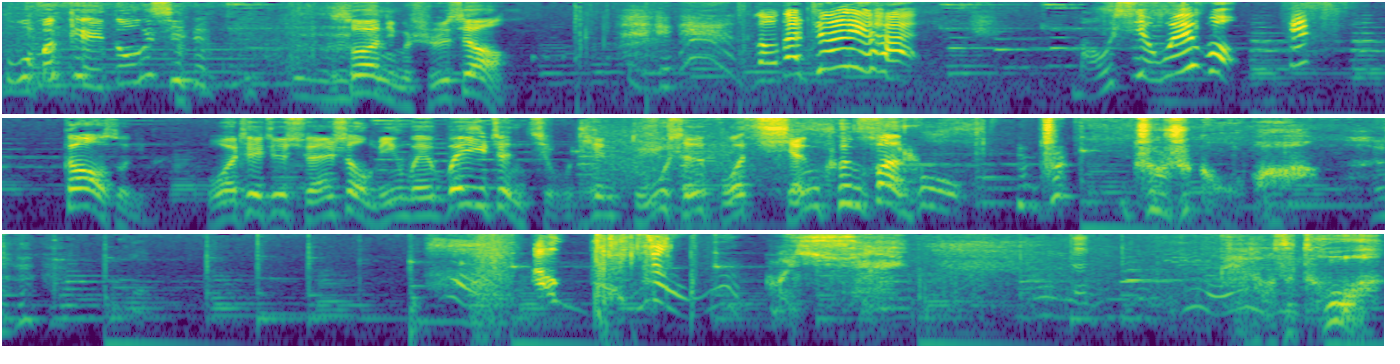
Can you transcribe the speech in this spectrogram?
我们给东西，算你们识相。老大真厉害，毛线威风。告诉你们，我这只玄兽名为威震九天毒神佛乾坤半步。这这是狗吧？哎呀！给老子脱！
